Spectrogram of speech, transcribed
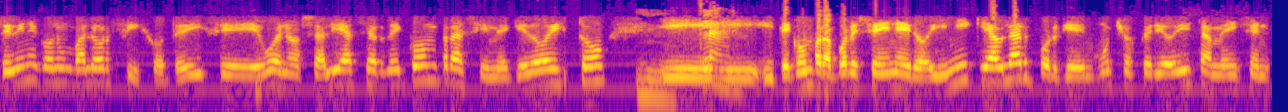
te viene con un valor fijo, te dice, bueno, salí a hacer de compras y me quedó esto mm. y, te compra por ese dinero. Y ni que hablar porque muchos periodistas me dicen,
